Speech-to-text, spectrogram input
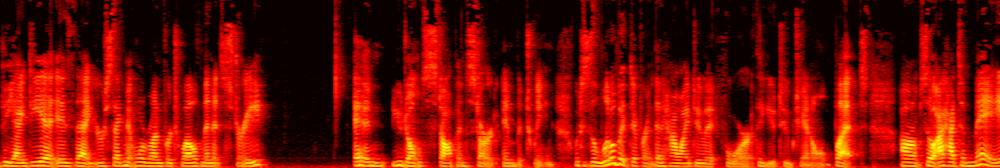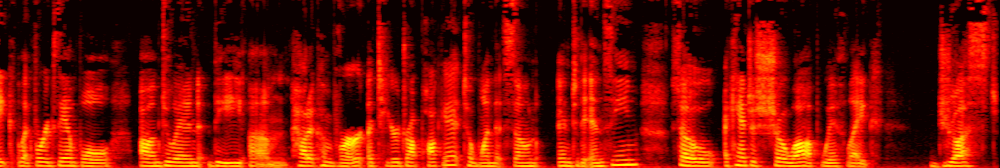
the idea is that your segment will run for 12 minutes straight and you don't stop and start in between, which is a little bit different than how I do it for the YouTube channel. But um, so I had to make, like, for example, um, doing the um, how to convert a teardrop pocket to one that's sewn into the inseam. So I can't just show up with like just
